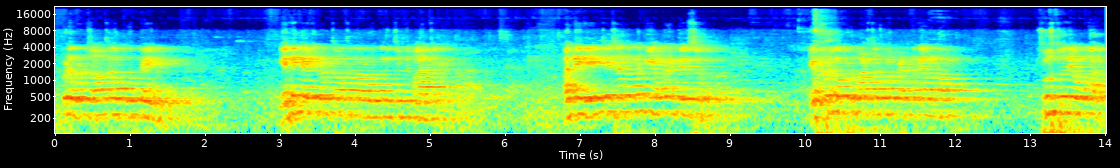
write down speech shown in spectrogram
ఇప్పుడు రెండు సంవత్సరాలు పూర్తయింది ఎన్నికైతే రెండు సంవత్సరాల ముందు నుంచి మార్చి మరి నేను ఏం చేశానన్నా మీ అందరికి తెలుసు. ఎప్పటికప్పుడు వాట్సాప్లో పెడుతూనే ఉన్నాం. చూస్తూనే ఉన్నారు.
